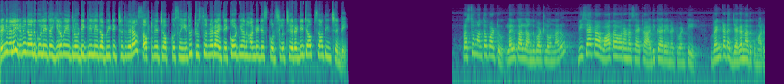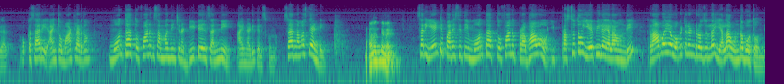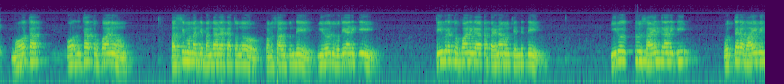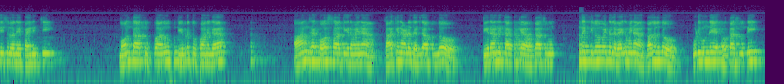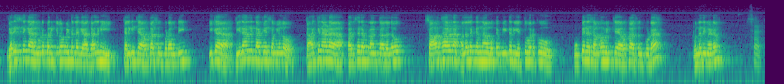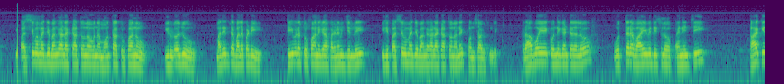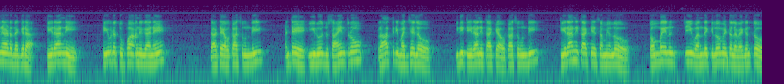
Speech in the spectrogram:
రెండు వేల ఇరవై నాలుగు లేదా ఇరవై ఐదులో డిగ్రీ లేదా బీటెక్ చదివారా? సాఫ్ట్వేర్ జాబ్ కోసం ఎదురు చూస్తున్నారా? అయితే కోడ్ఞాన్ హండ్రెడ్ డేస్ కోర్సులో చేరండి జాబ్ సాధించండి. ప్రస్తుతం మనతో పాటు లైవ్ కాల్లో అందుబాటులో ఉన్నారు. విశాఖ వాతావరణ శాఖ అధికారి అయినటువంటి వెంకట జగన్నాథ్ కుమార్ గారు. ఒక్కసారి ఆయనతో మాట్లాడదాం. మోంతా తుఫానుకు సంబంధించిన డీటెయిల్స్ అన్నీ ఆయన అడిగి తెలుసుకుందాం. సార్ నమస్తే అండి. నమస్తే మేడం. సార్ ఏంటి పరిస్థితి? మోంతా తుఫాను ప్రభావం ఈ ప్రస్తుతం ఏపీలో ఎలా ఉంది? రాబోయే ఒకటి రెండు రోజుల్లో ఎలా ఉండబోతోంది? మోత మోంత తుఫాను పశ్చిమ మధ్య బంగాళాఖాతంలో కొనసాగుతుంది. ఈ రోజు ఉదయానికి తీవ్ర తుఫానుగా పరిణామం చెందింది. ఈ రోజు సాయంత్రానికి ఉత్తర వాయువ్య దిశలోనే పయనించి మోంతా తుఫాను తీవ్ర తుఫానుగా ఆంధ్ర కోస్తా తీరమైన కాకినాడ దరిదాపుల్లో తీరాన్ని తాకే అవకాశం ఉంది వంద కిలోమీటర్ల వేగమైన గాలులతో కూడి ఉండే అవకాశం ఉంది. గరిష్టంగా నూట పది కిలోమీటర్ల గాలిని కలిగించే అవకాశం కూడా ఉంది. ఇక తీరాన్ని తాకే సమయంలో కాకినాడ పరిసర ప్రాంతాలలో సాధారణ అలల కన్నా ఒక మీటర్ ఎత్తు వరకు ఉప్పెన సంభవించే అవకాశం కూడా ఉన్నది మేడం. పశ్చిమ మధ్య బంగాళాఖాతంలో ఉన్న మోంతా తుఫాను ఈరోజు మరింత బలపడి తీవ్ర తుఫానుగా పరిణమించింది. ఇది పశ్చిమ మధ్య బంగాళాఖాతంలోనే కొనసాగుతుంది. రాబోయే కొన్ని గంటలలో ఉత్తర వాయువ్య దిశలో పయనించి కాకినాడ దగ్గర తీరాన్ని తీవ్ర తుఫానుగానే దాటే అవకాశం ఉంది. అంటే ఈరోజు సాయంత్రం రాత్రి మధ్యలో ఇది తీరాన్ని తాకే అవకాశం ఉంది. తీరాన్ని తాకే సమయంలో తొంభై నుంచి వంద కిలోమీటర్ల వేగంతో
